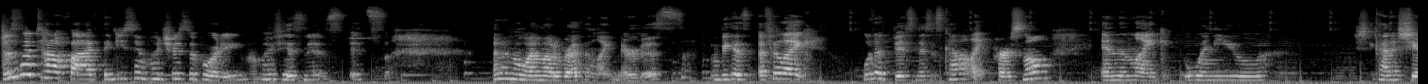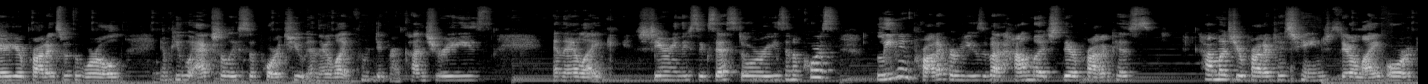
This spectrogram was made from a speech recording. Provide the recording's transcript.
those are the top five. Thank you so much for supporting my business. It's, I don't know why I'm out of breath and like nervous because I feel like with a business, it's kind of like personal. And then like when you kind of share your products with the world and people actually support you and they're like from different countries and they're like sharing their success stories and of course leaving product reviews about how much their product has how much your product has changed their life or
